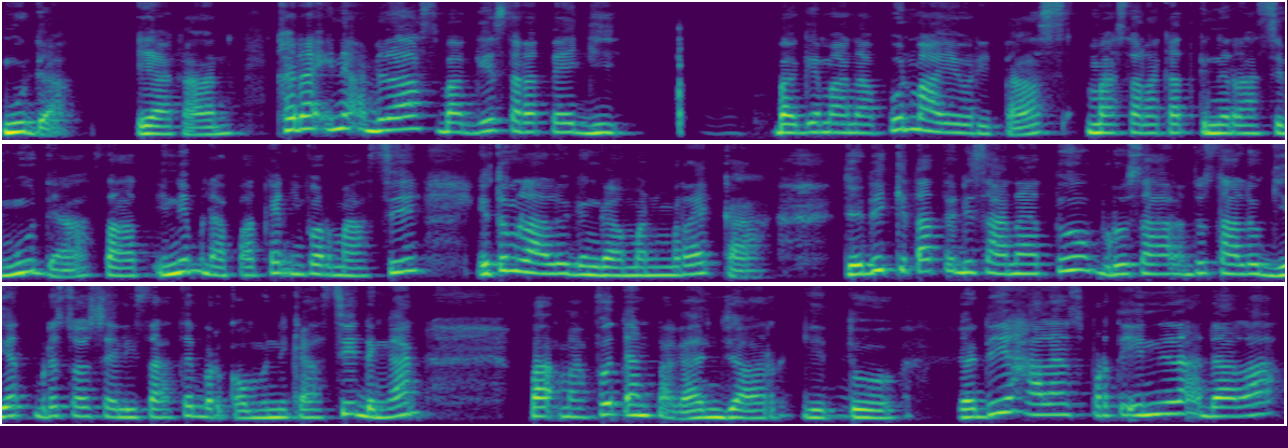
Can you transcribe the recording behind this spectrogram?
muda, ya kan? Karena ini adalah sebagai strategi bagaimanapun mayoritas masyarakat generasi muda saat ini mendapatkan informasi itu melalui genggaman mereka. Jadi kita tuh di sana tuh berusaha untuk selalu giat bersosialisasi, berkomunikasi dengan Pak Mahfud dan Pak Ganjar gitu. Jadi hal yang seperti ini adalah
